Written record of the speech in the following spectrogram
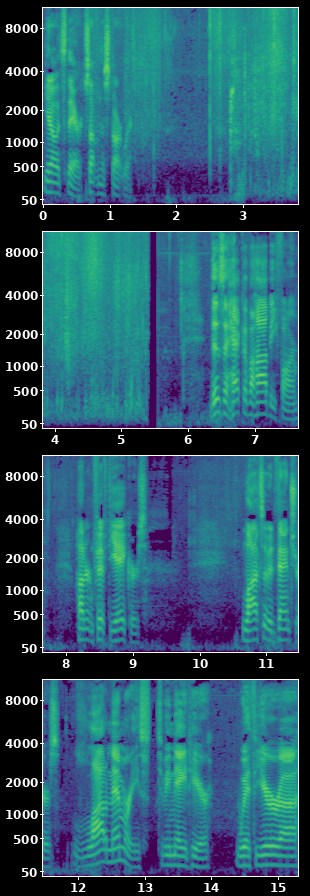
You know, it's there, something to start with. This is a heck of a hobby farm, 150 acres. Lots of adventures lot of memories to be made here with your uh,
